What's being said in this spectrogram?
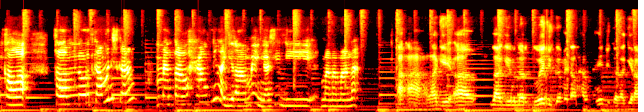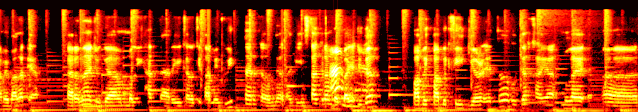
kalau kalau menurut kamu nih sekarang mental health ini lagi rame nggak sih di mana-mana Ah, ah, lagi ah, lagi menurut gue juga mental health ini juga lagi rame banget ya. Karena Hmm. juga melihat dari kalau kita main Twitter, kalau melihat lagi Instagram Ah, dan banyak juga public public figure itu udah kayak mulai uh,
